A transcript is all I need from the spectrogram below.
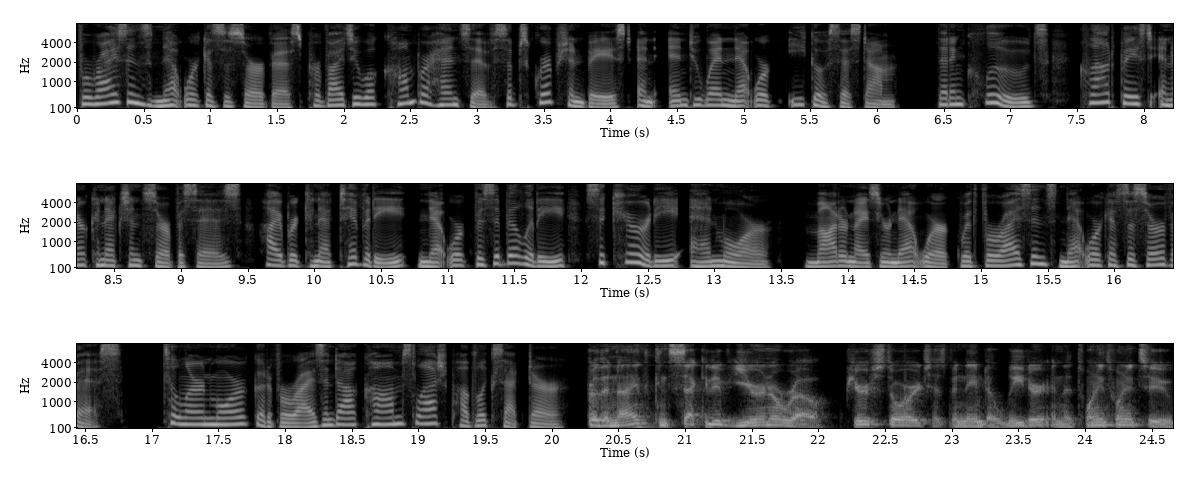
Verizon's Network as a Service provides you a comprehensive subscription based and end to end network ecosystem that includes cloud based interconnection services, hybrid connectivity, network visibility, security, and more. Modernize your network with Verizon's Network as a Service. To learn more, go to verizon.com slash public sector. For the ninth consecutive year in a row, Pure Storage has been named a leader in the 2022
